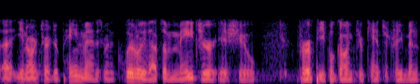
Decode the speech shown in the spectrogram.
uh, you know, in charge of pain management, clearly that's a major issue for people going through cancer treatment,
